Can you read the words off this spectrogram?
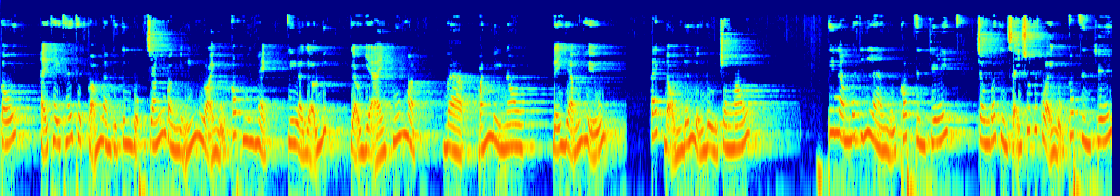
tối. Hãy thay thế thực phẩm làm từ tinh bột trắng bằng những loại ngũ cốc nguyên hạt như là gạo lứt, gạo dại, lúa mạch và bánh mì nâu để giảm thiểu tác động đến lượng đường trong máu. Thứ năm đó chính là ngũ cốc tinh chế. Trong quá trình sản xuất các loại ngũ cốc tinh chế,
